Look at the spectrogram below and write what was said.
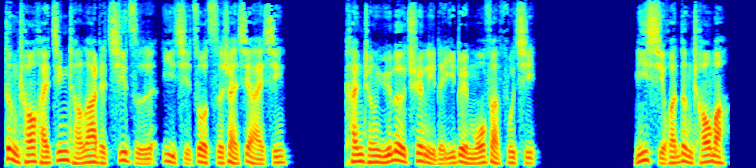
邓超还经常拉着妻子一起做慈善献爱心，堪称娱乐圈里的一对模范夫妻。你喜欢邓超吗？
